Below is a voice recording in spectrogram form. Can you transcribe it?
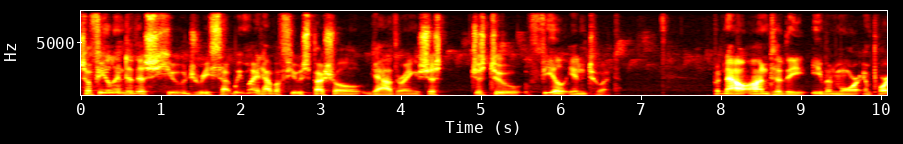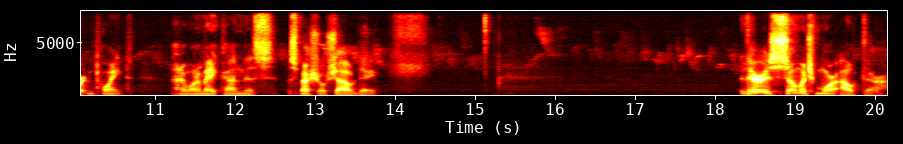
So feel into this huge reset. We might have a few special gatherings just just to feel into it. But now on to the even more important point that I want to make on this special Shoud Day. there is so much more out there,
